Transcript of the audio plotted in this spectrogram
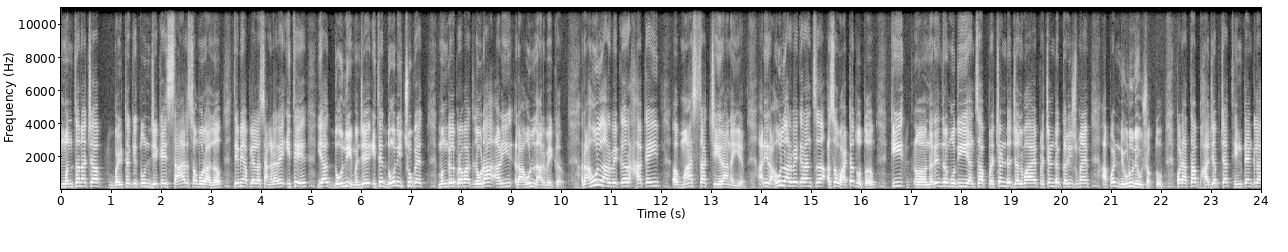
मंथनाच्या बैठकीतून जे काही सार समोर आलं ते मी आपल्याला सांगणार आहे. इथे या दोन्ही म्हणजे इथे दोन इच्छुक आहेत मंगलप्रभात लोढा आणि राहुल नार्वेकर. राहुल नार्वेकर हा काही मासचा चेहरा नाही आहे आणि राहुल नार्वेकरांचं असं वाटत होतं की नरेंद्र मोदी यांचा प्रचंड जलवा आहे प्रचंड करिश्मा आहे आपण निवडून येऊ शकतो. पण आता भाजपच्या थिंक टँकला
